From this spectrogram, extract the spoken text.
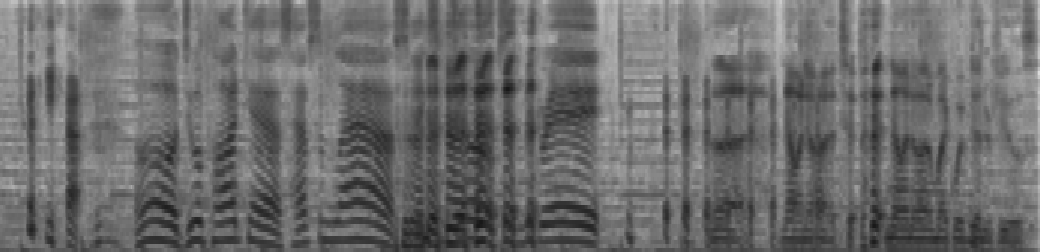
yeah. Oh, do a podcast, have some laughs, make some jokes. It'd be great. Uh, now I know how to. T- now I know how to microwave dinner feels.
